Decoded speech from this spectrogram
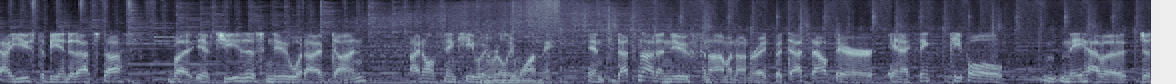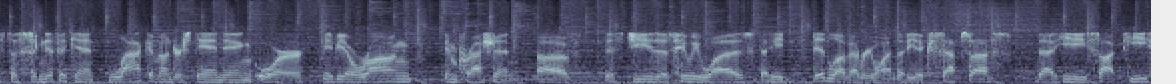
I used to be into that stuff, but if Jesus knew what I've done, I don't think he would really want me. And that's not a new phenomenon, right? But that's out there. And I think people may have a just a significant lack of understanding or maybe a wrong impression of this Jesus, who he was, that he did love everyone, that he accepts us, that he sought peace,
